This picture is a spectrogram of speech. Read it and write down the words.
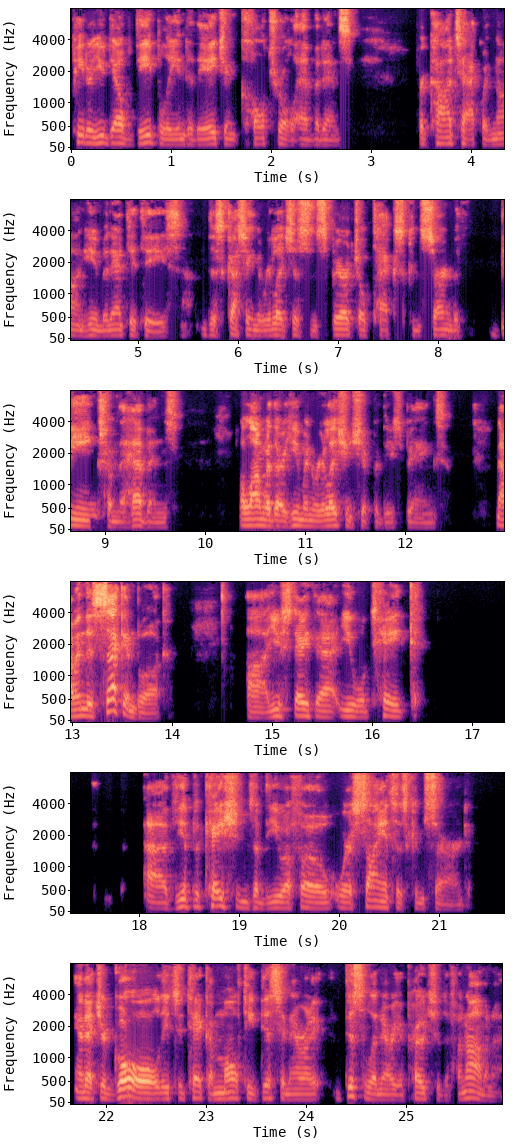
Peter, you delve deeply into the ancient cultural evidence for contact with non human entities, discussing the religious and spiritual texts concerned with beings from the heavens, along with our human relationship with these beings. Now, in this second book, uh, you state that you will take uh, the implications of the UFO where science is concerned and that your goal is to take a multidisciplinary disciplinary approach to the phenomenon.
